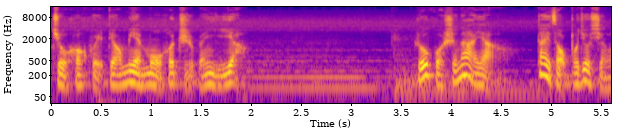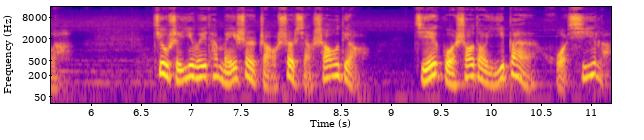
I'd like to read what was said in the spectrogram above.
就和毁掉面目和指纹一样。如果是那样，带走不就行了？就是因为他没事找事想烧掉，结果烧到一半火熄了，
